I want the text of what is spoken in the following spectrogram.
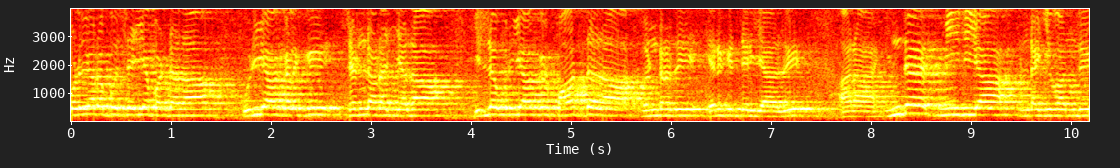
ஒளிபரப்பு செய்யப்பட்டதா? உரியாக்களுக்கு சென்றடைஞ்சதா? இல்லை உரியாக்கள் பார்த்ததா? என்றது எனக்கு தெரியாது. ஆனால் இந்த மீடியா இன்றைக்கு வந்து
